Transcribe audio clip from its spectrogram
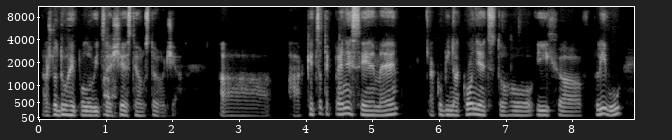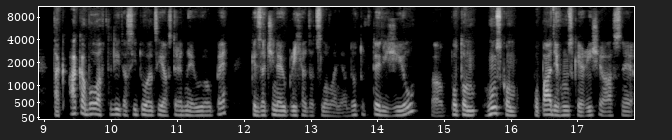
Až do druhej polovice Aha. 6. storočia. A, a keď sa tak prenesieme akoby na koniec toho ich e, vplyvu, tak aká bola vtedy tá situácia v Strednej Európe, keď začínajú prichádzať Slovania. Dotu vtedy žil, po tom Hunskom, po páde Hunskej ríše vlastne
